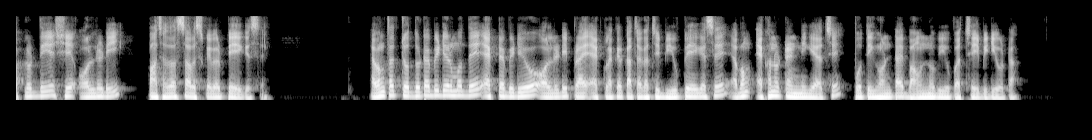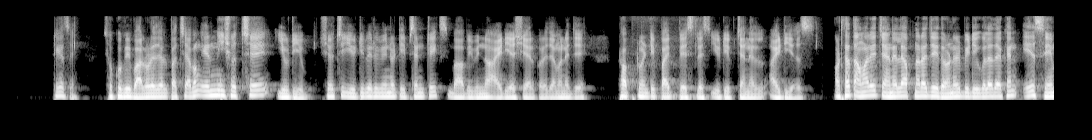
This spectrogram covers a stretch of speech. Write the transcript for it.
আপলোড দিয়ে সে অলরেডি পাঁচ হাজার সাবস্ক্রাইবার পেয়ে গেছে। এবং তার চোদ্দোটা ভিডিওর মধ্যে একটা ভিডিও অলরেডি প্রায় এক লাখের কাছাকাছি ভিউ পেয়ে গেছে এবং এখনও ট্রেন্ডিংয়ে আছে, প্রতি ঘন্টায় বাউন্ন ভিউ পাচ্ছে এই ভিডিওটা ঠিক আছে? সো খুবই ভালো রেজাল্ট পাচ্ছে এবং এর নিশ হচ্ছে ইউটিউব সে হচ্ছে ইউটিউবের বিভিন্ন টিপস অ্যান্ড ট্রিক্স বা বিভিন্ন আইডিয়া শেয়ার করে যেমন যে top twenty five faceless YouTube channel ideas অর্থাৎ আমার এই চ্যানেলে আপনারা যে ধরনের ভিডিওগুলো দেখেন, এ সেম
